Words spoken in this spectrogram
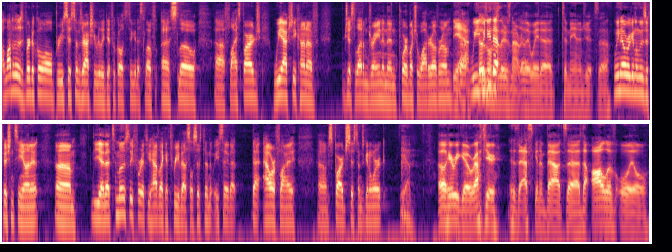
A lot of those vertical brew systems are actually really difficult to get a slow, uh, slow uh, fly sparge. We actually kind of just let them drain and then pour a bunch of water over them. Yeah, we, those we do ones, that. There's not really yeah. a way to to manage it. So We know we're going to lose efficiency on it. Um, yeah, that's mostly for if you have like a three vessel system that we say that that hour fly um, sparge system is going to work. yeah. Oh, here we go. Roger is asking about uh, the olive oil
